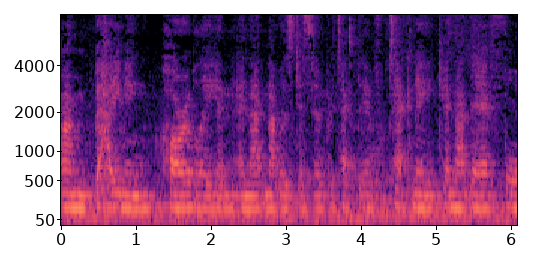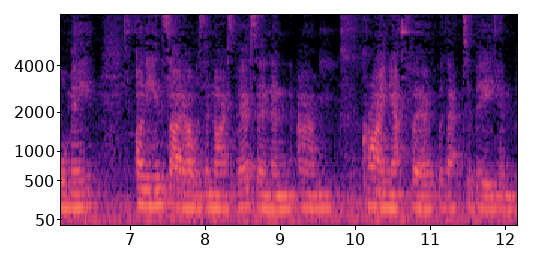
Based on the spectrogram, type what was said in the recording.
um, behaving horribly, and, and that and that was just a protective technique, and that there for me. On the inside, I was a nice person, and um, crying out for, for that to be and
